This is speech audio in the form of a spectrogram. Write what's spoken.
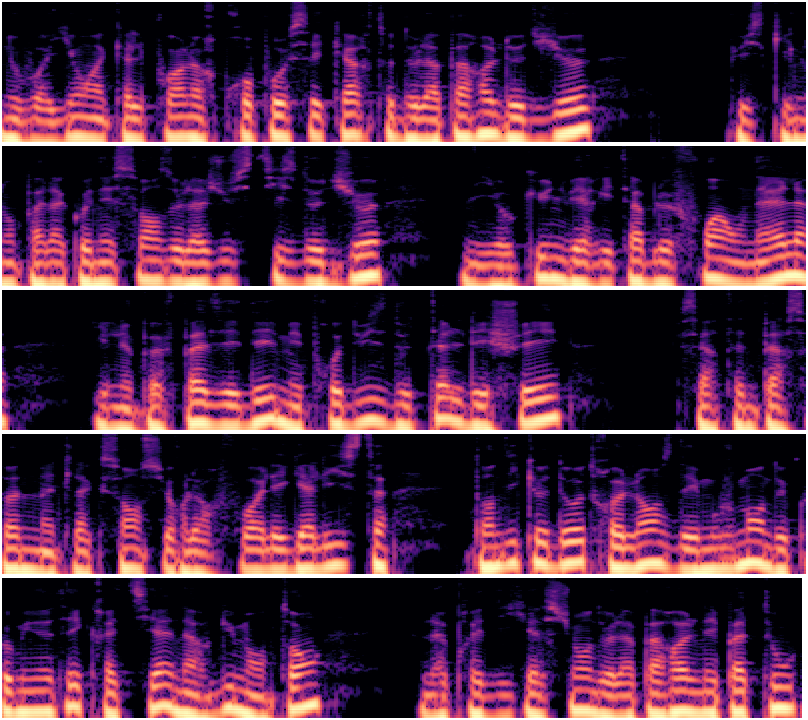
nous voyons à quel point leurs propos s'écartent de la parole de Dieu, puisqu'ils n'ont pas la connaissance de la justice de Dieu, ni aucune véritable foi en elle, ils ne peuvent pas aider mais produisent de tels déchets. Certaines personnes mettent l'accent sur leur foi légaliste, tandis que d'autres lancent des mouvements de communauté chrétienne argumentant La prédication de la parole n'est pas tout,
